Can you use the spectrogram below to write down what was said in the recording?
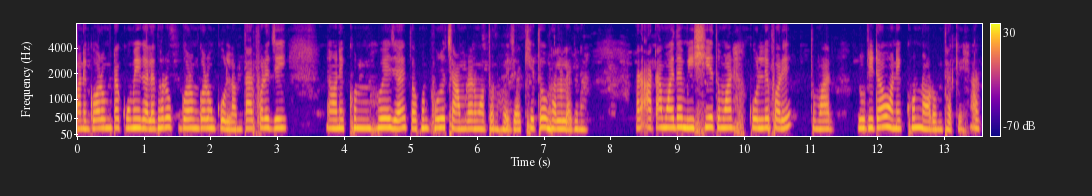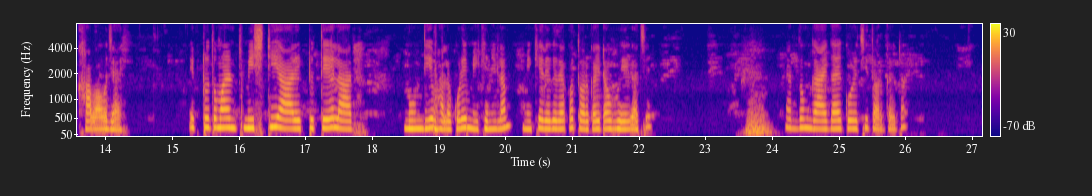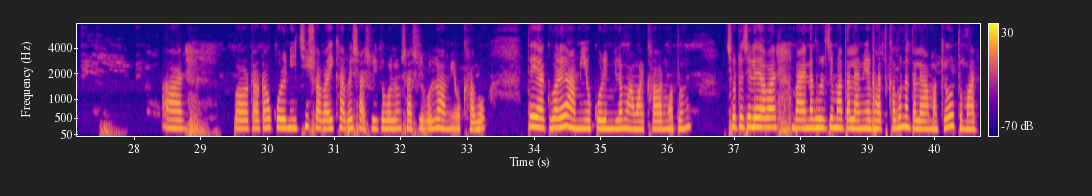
মানে গরমটা কমে গেলে, ধরো গরম গরম করলাম, তারপরে যেই অনেকক্ষণ হয়ে যায়, তখন পুরো চামড়ার মতন হয়ে যায়, খেতেও ভালো লাগে না। আর আটা ময়দা মিশিয়ে তোমার করলে পরে তোমার রুটিটাও অনেকক্ষণ নরম থাকে আর খাওয়াও যায়। একটু তোমার মিষ্টি আর একটু তেল আর নুন দিয়ে ভালো করে মেখে নিলাম। মেখে দেখে দেখো তরকারিটাও হয়ে গেছে। একদম গায়ে গায়ে করেছি তরকারিটা। আর পরোটাটাও করে নিচ্ছি সবাই খাবে। শাশুড়িকে বললাম, শাশুড়ি বলল, আমিও খাব। তাই একবারে আমিও করে নিলাম আমার খাওয়ার মতন। ছোট ছেলে আবার বায়না ধরেছে, মা, তাহলে আমি আর ভাত খাব না, তাহলে আমাকেও তোমার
